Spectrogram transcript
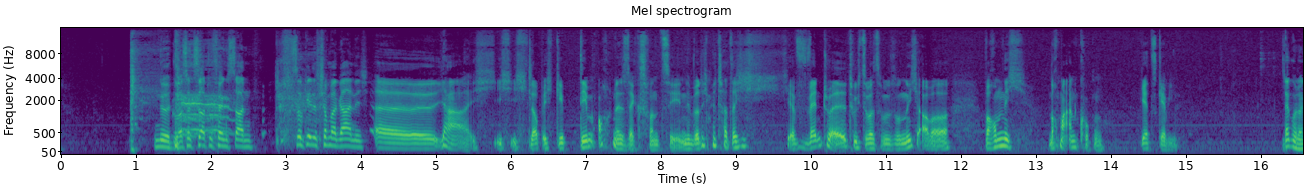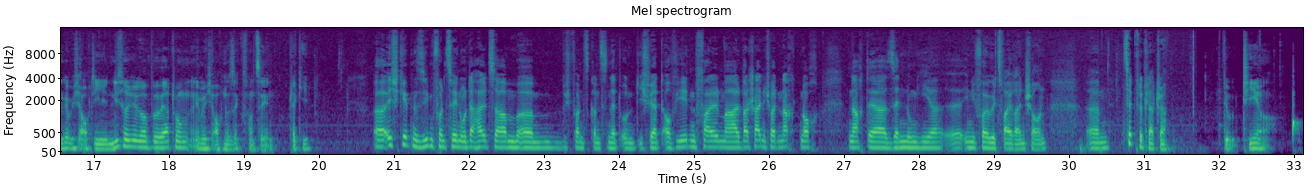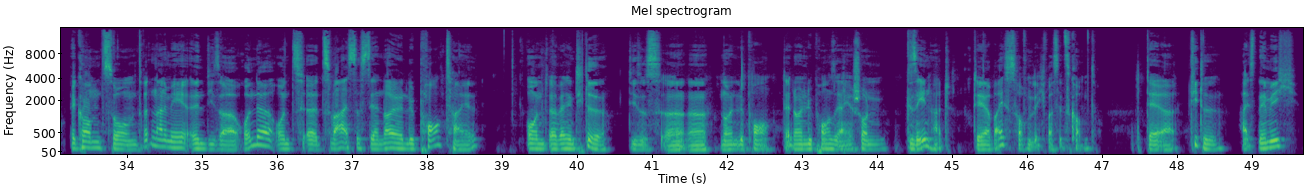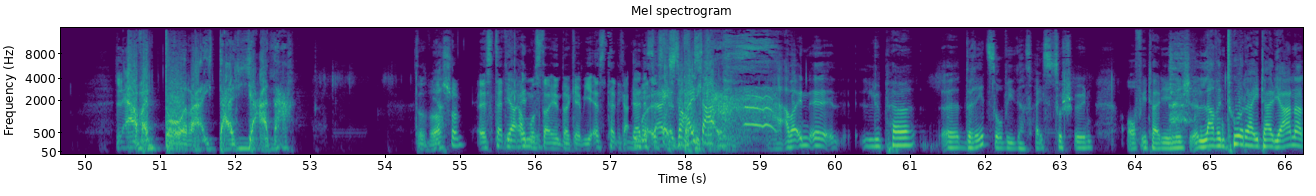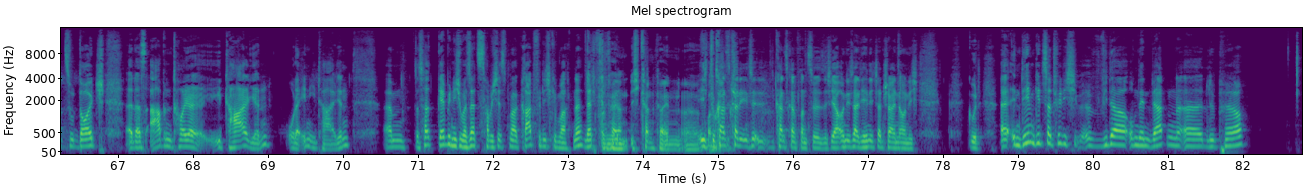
Nö, du hast jetzt gesagt, du fängst an. So geht es schon mal gar nicht. Äh, ja, ich ich, ich, glaube, ich gebe dem auch eine 6 von 10. Den würde ich mir tatsächlich, eventuell tue ich sowas sowieso nicht, aber warum nicht? Nochmal angucken. Jetzt, Gabby. Ja gut, dann gebe ich auch die niedrigere Bewertung, nämlich auch eine 6 von 10. Blackie. Äh, ich gebe eine 7 von 10 unterhaltsam. Ähm, ich fand es ganz nett und ich werde auf jeden Fall mal, wahrscheinlich heute Nacht noch nach der Sendung hier äh, in die Folge 2 reinschauen. Ähm, Zipfelklatscher. Du Tier. Wir kommen zum dritten Anime in dieser Runde und äh, zwar ist es der neue Lupin-Teil. Und äh, wer den Titel dieses äh, äh, neuen Lupin, der neuen Lupin-Serie schon gesehen hat, der weiß hoffentlich, was jetzt kommt. Der Titel heißt nämlich L'Avventura Italiana. Das war's schon. Ästhetika Ja, in- muss dahinter, Gabby. Ästhetika. Ja, immer das, Ästhetika. so heißt er. Ja, aber in äh, Lupin äh, dreht so, wie das heißt, so schön auf Italienisch. L'Aventura Italiana, zu Deutsch äh, das Abenteuer Italien oder in Italien. Ähm, das hat Gabby nicht übersetzt, habe ich jetzt mal gerade für dich gemacht, ne? Nett von mir. Kein, ich kann kein äh, Ich, du kannst Französisch. kein, du kannst kein Französisch, ja, und Italienisch anscheinend auch nicht. Gut. Äh, in dem geht's natürlich äh, wieder um den werten äh, Lupin,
